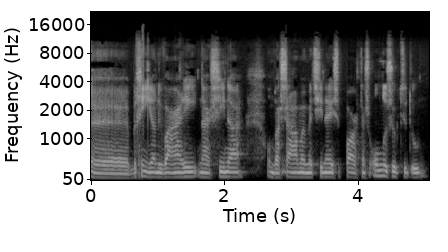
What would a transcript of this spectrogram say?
uh, begin januari naar China om daar samen met Chinese partners onderzoek te doen.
